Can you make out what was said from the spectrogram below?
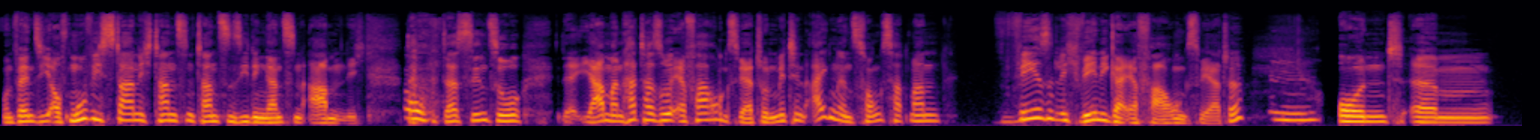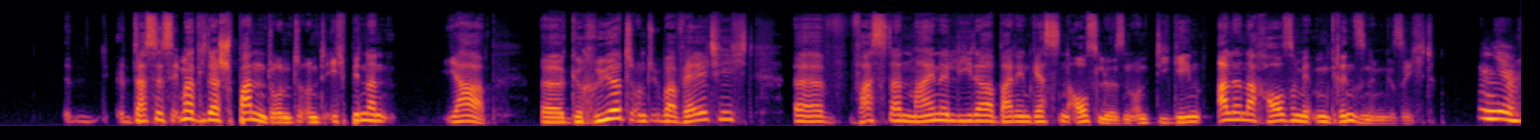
Und wenn sie auf Movistar nicht tanzen, tanzen sie den ganzen Abend nicht. Oh. Das sind so, ja, man hat da so Erfahrungswerte und mit den eigenen Songs hat man wesentlich weniger Erfahrungswerte. Mhm. Und ähm, das ist immer wieder spannend und, und ich bin dann, ja, äh, gerührt und überwältigt, äh, was dann meine Lieder bei den Gästen auslösen. Und die gehen alle nach Hause mit einem Grinsen im Gesicht. Ja,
